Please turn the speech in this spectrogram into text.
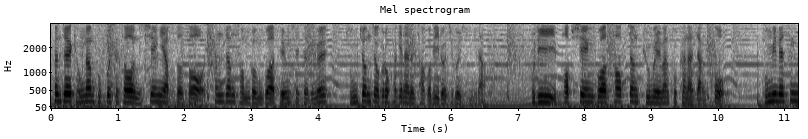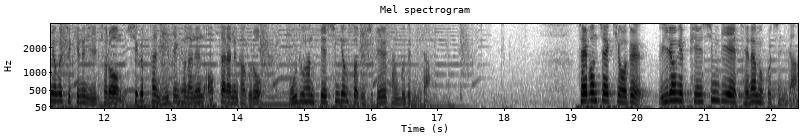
현재 경남 곳곳에선 시행이 앞서서 현장 점검과 대응 실태 등을 중점적으로 확인하는 작업이 이뤄지고 있습니다. 부디 법 시행과 사업장 규모에만 국한하지 않고 국민의 생명을 지키는 일처럼 시급한 민생 현안은 없다라는 각오로 모두 함께 신경 써주시길 당부드립니다. 세 번째 키워드, 의령에 핀 신비의 대나무꽃입니다.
